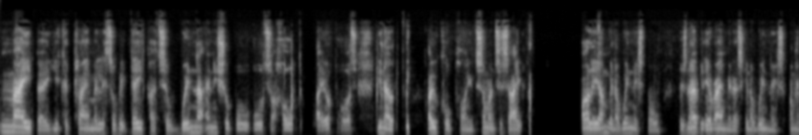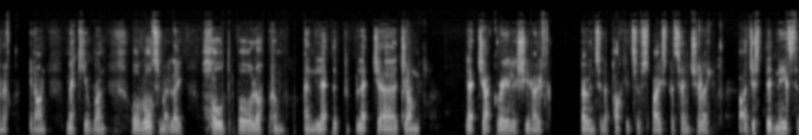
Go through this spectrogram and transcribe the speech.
maybe you could play him a little bit deeper to win that initial ball or to hold the play up, or you know a big focal point, someone to say, "Ollie, I'm going to win this ball." There's nobody around me that's going to win this. I'm going to get on, make you run, or ultimately hold the ball up and and let the let uh, John let Jack Grealish, you know, go into the pockets of space potentially. But I just there needs to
